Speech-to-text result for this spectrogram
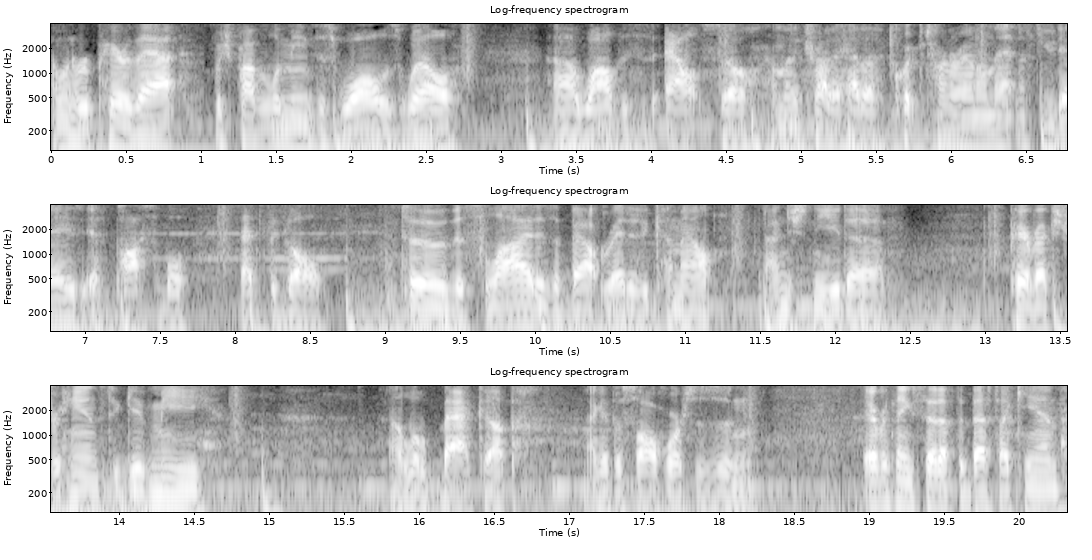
I wanna repair that, which probably means this wall as well uh, while this is out. So I'm gonna try to have a quick turnaround on that in a few days if possible. That's the goal. So the slide is about ready to come out. I just need a pair of extra hands to give me a little backup. I got the sawhorses and everything set up the best I can.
